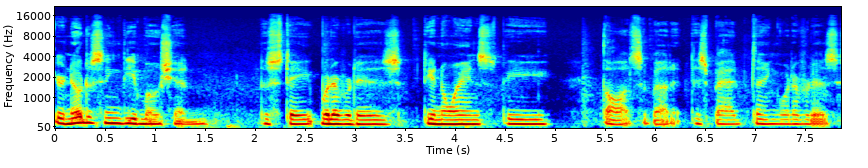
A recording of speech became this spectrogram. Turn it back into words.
you're noticing the emotion, the state, whatever it is, the annoyance, the thoughts about it, this bad thing, whatever it is.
